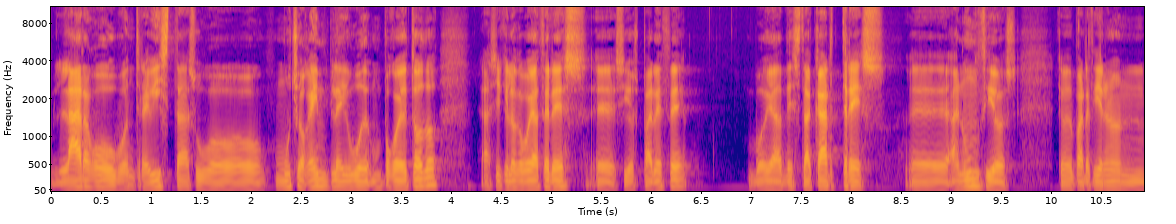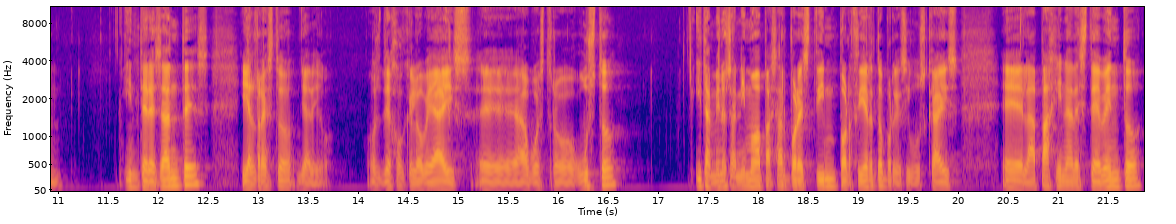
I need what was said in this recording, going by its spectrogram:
largo, hubo entrevistas, hubo mucho gameplay, hubo un poco de todo. Así que lo que voy a hacer es, eh, si os parece, voy a destacar tres eh, anuncios que me parecieron interesantes y el resto, ya digo, os dejo que lo veáis eh, a vuestro gusto. Y también os animo a pasar por Steam, por cierto, porque si buscáis eh, la página de este evento,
